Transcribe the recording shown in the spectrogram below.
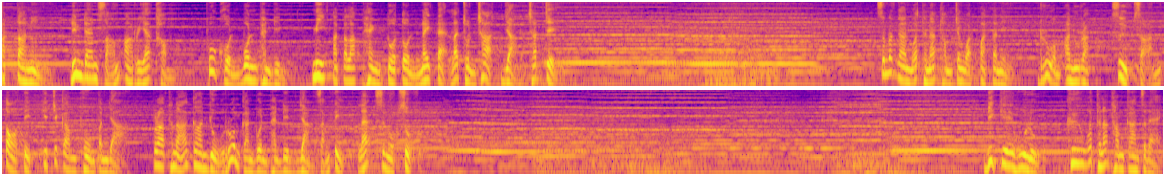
ปัตตานี ดินแดนสามอารยธรรม ผู้คนบนแผ่นดินมีอัตลักษณ์แห่งตัวตนในแต่ละชนชาติอย่างชัดเจนสำนักงานวัฒนธรรมจังหวัดปัตตานี ร่วมอนุรักษ์ สืบสารต่อติดกิจกรรมภูมิปัญญา ปรารถนาการอยู่ร่วมกันบนแผ่นดินอย่างสันติและสงบสุข ดิเกฮูลูคือวัฒนธรรมการแสดง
